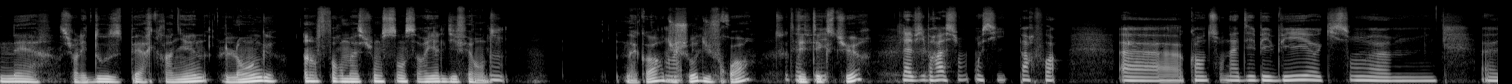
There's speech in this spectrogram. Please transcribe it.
nerfs sur les 12 paires crâniennes, langue, informations sensorielles différentes. Mm. D'accord Du chaud, du froid, des textures. La vibration aussi, parfois. Euh, quand on a des bébés euh, qui sont euh,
